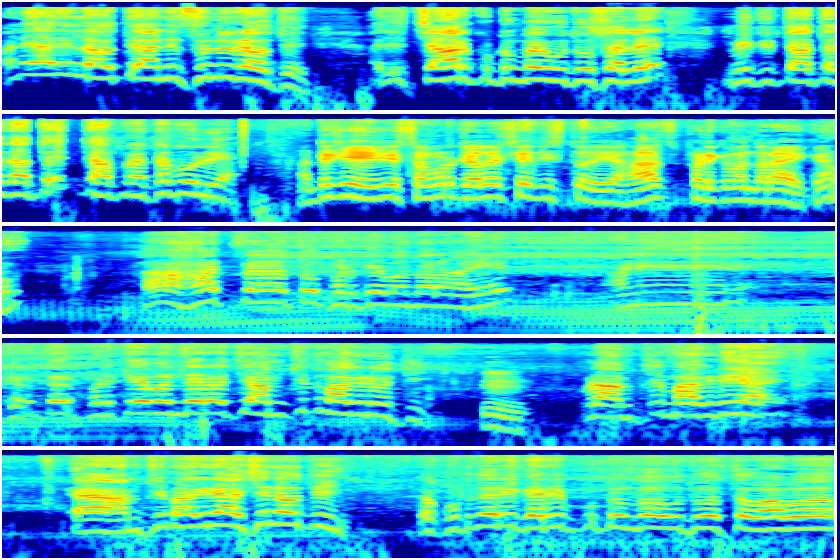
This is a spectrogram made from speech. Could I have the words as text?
आणि अनिल रावते आणि सुनील रावते. असे चार कुटुंब उद्ध्वस्त आले मी तिथं आता जातोय. आहे आपण आता बोलूया. अध्यक्ष हे जे समोर जलाशय दिसतोय हाच फडके बंधारा आहे का? हा. हाच अं, तो फडके बंधारा आहे. आणि खरं तर फडके बंधाराची आमचीच मागणी होती. हम्म. पण आमची मागणी आहे आमची मागणी अशी नव्हती. तर कुठेतरी गरीब कुटुंब उद्ध्वस्त व्हावं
